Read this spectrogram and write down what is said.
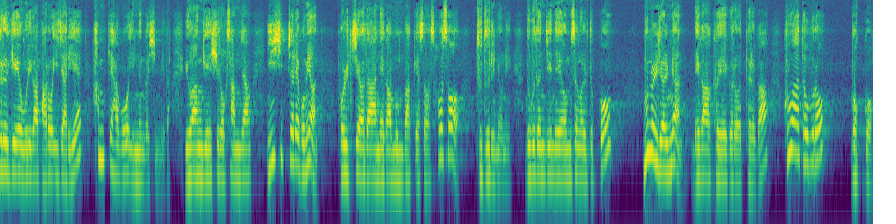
그러기에 우리가 바로 이 자리에 함께하고 있는 것입니다. 요한계시록 3장 20절에 보면 볼지어다 내가 문 밖에서 서서 두드리노니 누구든지 내 음성을 듣고 문을 열면 내가 그에게로 들어가 그와 더불어 먹고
